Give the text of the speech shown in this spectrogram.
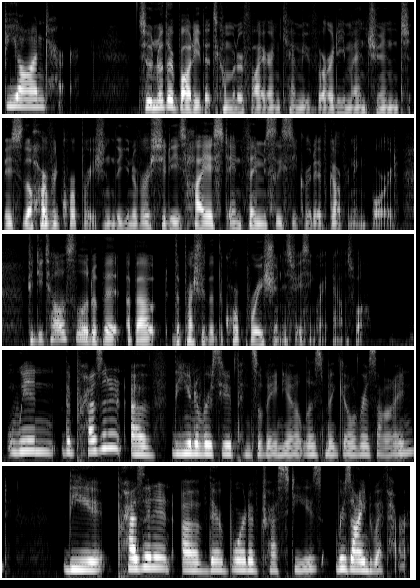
beyond her. So, another body that's come under fire, and Cam, you've already mentioned, is the Harvard Corporation, the university's highest and famously secretive governing board. Could you tell us a little bit about the pressure that the corporation is facing right now as well? When the president of the University of Pennsylvania, Liz Magill, resigned, the president of their board of trustees resigned with her.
